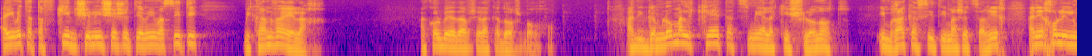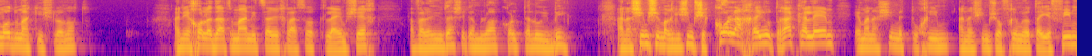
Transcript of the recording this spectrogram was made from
האם את התפקיד שלי ששת ימים עשיתי? מכאן ואילך, הכל בידיו של הקדוש ברוך הוא. אני גם לא מלכה את עצמי על הכישלונות. אם רק עשיתי מה שצריך, אני יכול ללמוד מהכישלונות. אני יכול לדעת מה אני צריך לעשות להמשך, אבל אני יודע שגם לא הכל תלוי בי. אנשים שמרגישים שכל האחריות רק עליהם, הם אנשים מתוחים, אנשים שהופכים להיות עייפים,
